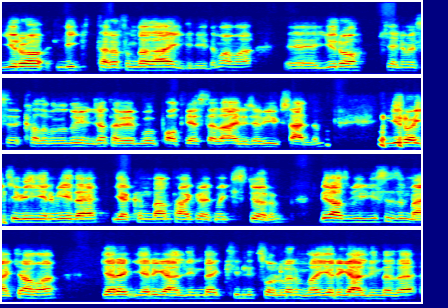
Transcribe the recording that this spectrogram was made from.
Euro Lig tarafında daha ilgiliydim ama e, Euro kelimesi kalıbını duyunca tabii bu podcast'te de ayrıca bir yükseldim. Euro 2020'yi de yakından takip etmek istiyorum. Biraz bilgisizim belki ama gerek yeri geldiğinde kilit sorularımla, yeri geldiğinde de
